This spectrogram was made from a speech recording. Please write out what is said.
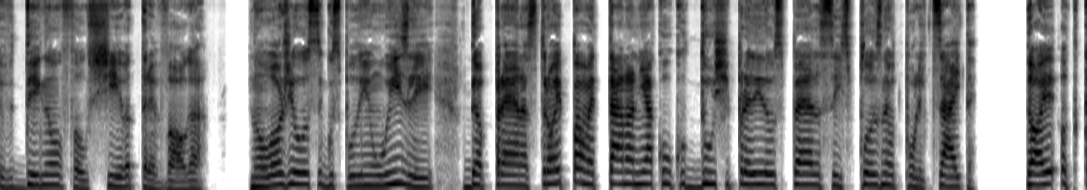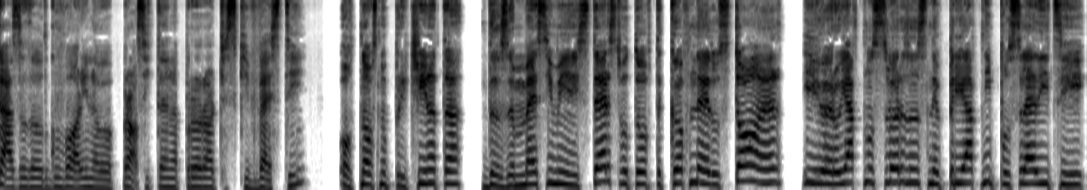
е вдигнал фалшива тревога. Наложило се господин Уизли да пренастрои памета на няколко души преди да успее да се изплъзне от полицаите. Той отказа да отговори на въпросите на пророчески вести относно причината да замеси Министерството в такъв недостоен и вероятно свързан с неприятни последици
